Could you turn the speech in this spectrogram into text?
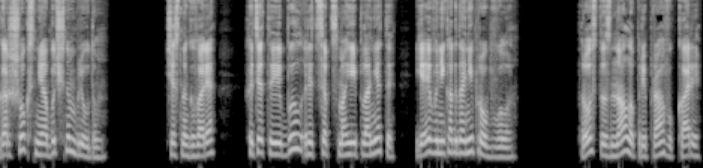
горшок с необычным блюдом. Честно говоря, хоть это и был рецепт с моей планеты, я его никогда не пробовала. Просто знала приправу карри,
